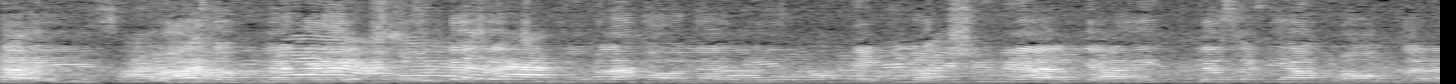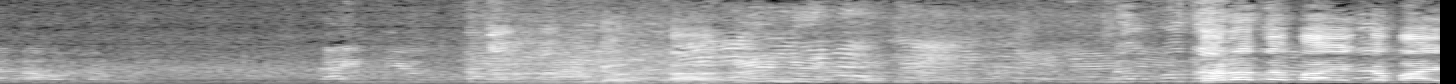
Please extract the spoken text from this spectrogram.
आज आपल्याकडे चिमुकल्या पावलाने एक लक्ष्मी आली आहे. त्यासाठी हा ब्लॉग करत आहोत आपण. थँक्यू करा तर बाय कर बाय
